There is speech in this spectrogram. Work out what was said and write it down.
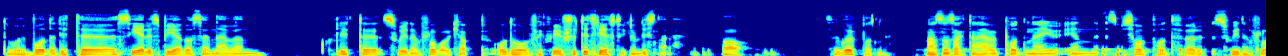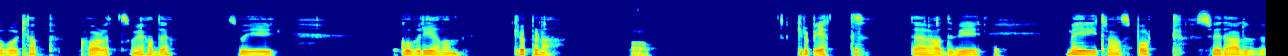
Det var ju både lite seriespel och sen även lite Sweden Floorball Cup. Och då fick vi 73 stycken lyssnare. Ja. Så det går uppåt nu. Men som sagt, den här podden är ju en specialpodd för Sweden Floorball Cup-kvalet som vi hade. Så vi går väl igenom grupperna. Ja. Grupp 1. Där hade vi Mejeritransport, Svedalv,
